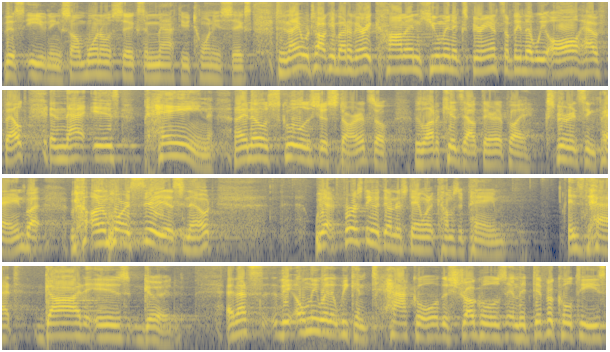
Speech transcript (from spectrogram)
this evening Psalm 106 and Matthew 26. Tonight we're talking about a very common human experience, something that we all have felt, and that is pain. I know school has just started, so there's a lot of kids out there that are probably experiencing pain, but on a more serious note, we have, first thing we have to understand when it comes to pain is that God is good. And that's the only way that we can tackle the struggles and the difficulties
